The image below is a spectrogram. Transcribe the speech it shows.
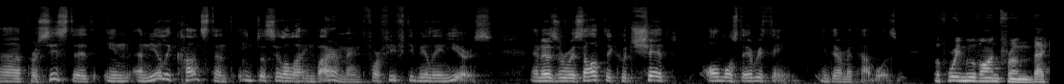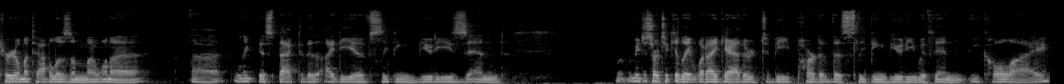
uh, persisted in a nearly constant intercellular environment for 50 million years. And as a result, they could shed almost everything in their metabolism. Before we move on from bacterial metabolism, I want to uh, link this back to the idea of sleeping beauties. And let me just articulate what I gathered to be part of the sleeping beauty within E. coli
